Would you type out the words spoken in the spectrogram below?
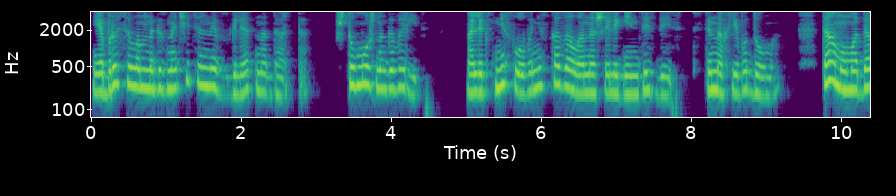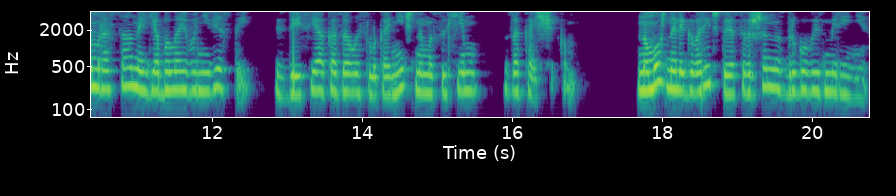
Я бросила многозначительный взгляд на Дарта. Что можно говорить? Алекс ни слова не сказал о нашей легенде здесь, в стенах его дома. Там, у мадам Рассаны, я была его невестой. Здесь я оказалась лаконичным и сухим заказчиком. Но можно ли говорить, что я совершенно с другого измерения?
